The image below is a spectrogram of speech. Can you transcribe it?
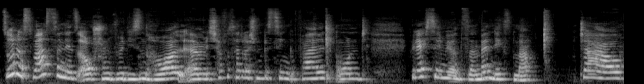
So, das war's dann jetzt auch schon für diesen Haul. Ähm, ich hoffe, es hat euch ein bisschen gefallen und vielleicht sehen wir uns dann beim nächsten Mal. Ciao!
